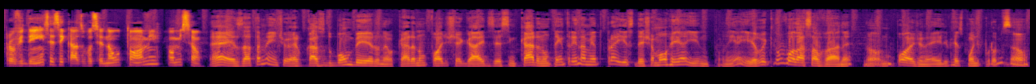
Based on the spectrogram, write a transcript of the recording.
providências e caso você não o tome, omissão. É, exatamente. É o caso do bombeiro, né? O cara não pode chegar e dizer assim, cara, não tem treinamento pra isso, deixa morrer aí, não tô nem aí. Eu é que não vou lá salvar, né? Não, não pode, né? Ele responde por omissão.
